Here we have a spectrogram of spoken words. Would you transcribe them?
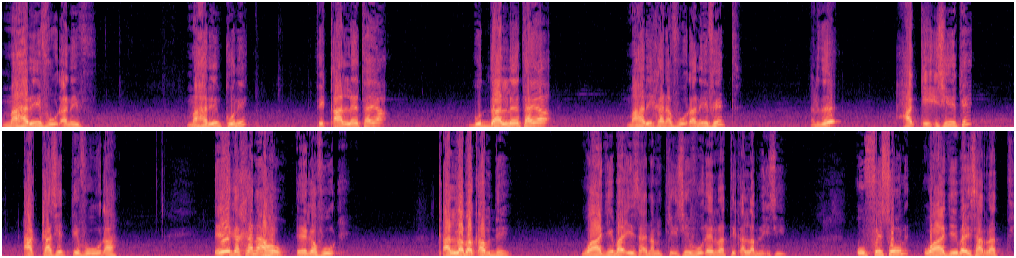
maharii fuudhaniif mahariin kuni xiqqaallee taya guddaallee taya maharii kana fuudhaniifit arte haqqii isiiti akkasitti fuudha eega kana ho eega fuudhe qallaba qabdi waajiba isa namichi isii fuudhe irratti qallabni isii uffisuun waajiba isa irratti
